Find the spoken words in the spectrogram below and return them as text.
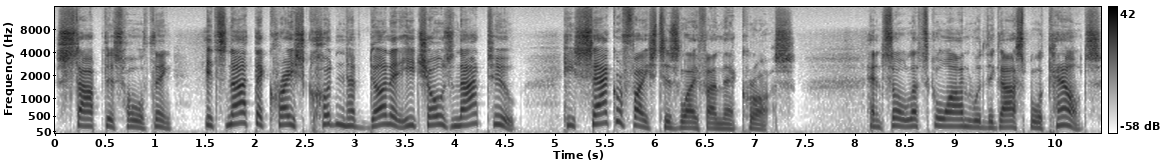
stop this whole thing? It's not that Christ couldn't have done it, he chose not to. He sacrificed his life on that cross. And so let's go on with the gospel accounts.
